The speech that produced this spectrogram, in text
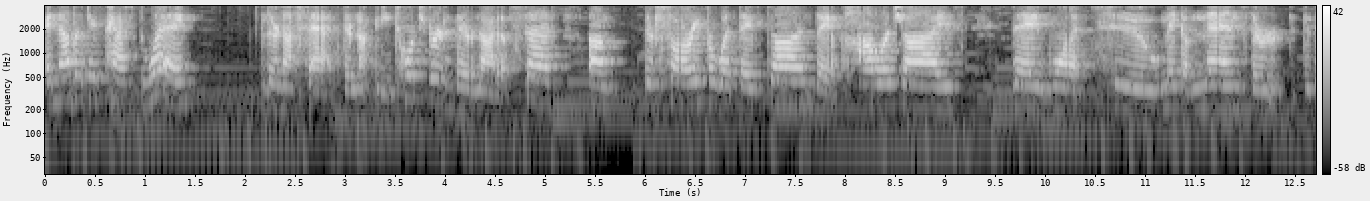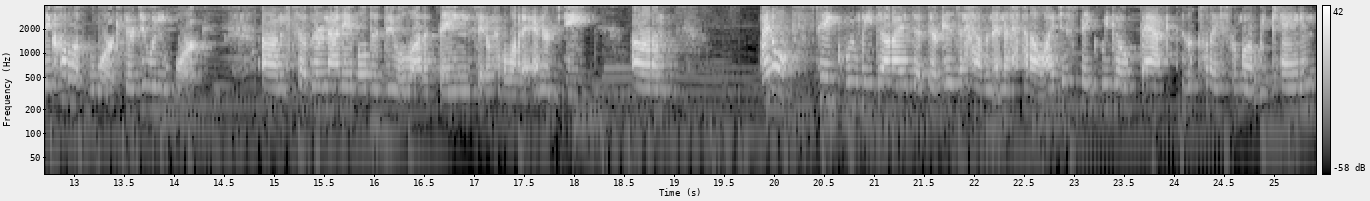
And now that they've passed away, they're not sad. They're not being tortured. They're not upset. Um, they're sorry for what they've done. They apologize. They want to make amends. They're they call it work. They're doing work. Um, so they're not able to do a lot of things. They don't have a lot of energy. Um, I don't think when we die that there is a heaven and a hell. I just think we go back to the place from where we came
